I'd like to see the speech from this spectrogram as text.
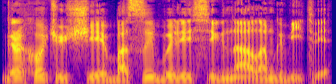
Грохочущие басы были сигналом к битве.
